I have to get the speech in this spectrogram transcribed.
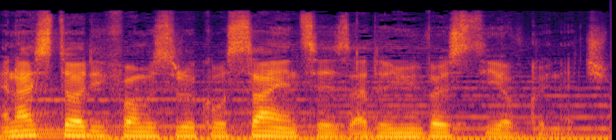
and I study pharmaceutical sciences at the University of Greenwich.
